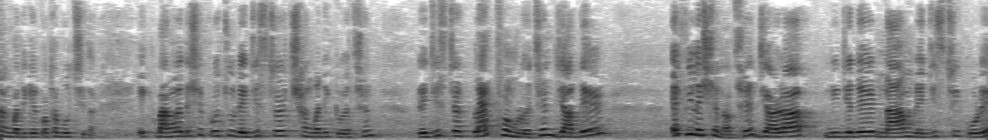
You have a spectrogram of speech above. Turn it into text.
সাংবাদিকের কথা বলছি না। বাংলাদেশে প্রচুর রেজিস্টার্ড সাংবাদিক রয়েছেন রেজিস্টার্ড প্ল্যাটফর্ম রয়েছেন, যাদের অ্যাফিলেশন আছে, যারা নিজেদের নাম রেজিস্ট্রি করে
